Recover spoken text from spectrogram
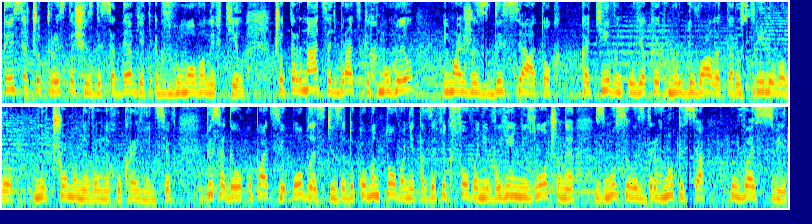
1369 ексгумованих тіл, 14 братських могил і майже з десяток катівень, у яких мордували та розстрілювали ні в чому невинних українців. Після деокупації області задокументовані та зафіксовані воєнні злочини змусили здригнутися увесь світ.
